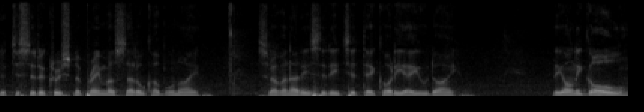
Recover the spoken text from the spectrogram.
Nityasiddha Krishna Prema Sarukabunai. Sravanari Siddhi Chitte Koriya Udai. The only goal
